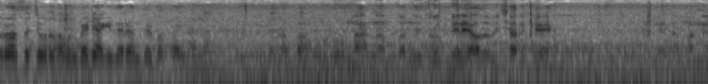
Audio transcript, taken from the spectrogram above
ಗೃಹ ಸಚಿವರು ತಮ್ಮನ್ನು ಭೇಟಿ ಆಗಿದ್ದಾರೆ ಅಂತೇಳಿ ಬರ್ತಾ ಇದ್ದಾರೆ ಅವರು ನಾನು ಬಂದಿದ್ರು ಬೇರೆ ಯಾವುದೋ ವಿಚಾರಕ್ಕೆ. ಮೊನ್ನೆ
